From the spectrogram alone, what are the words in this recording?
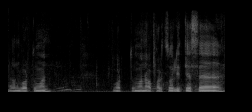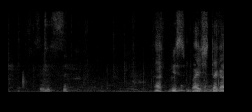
এখন বর্তমান বর্তমান অফার চলিতেছে এক পিস বাইশ টাকা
